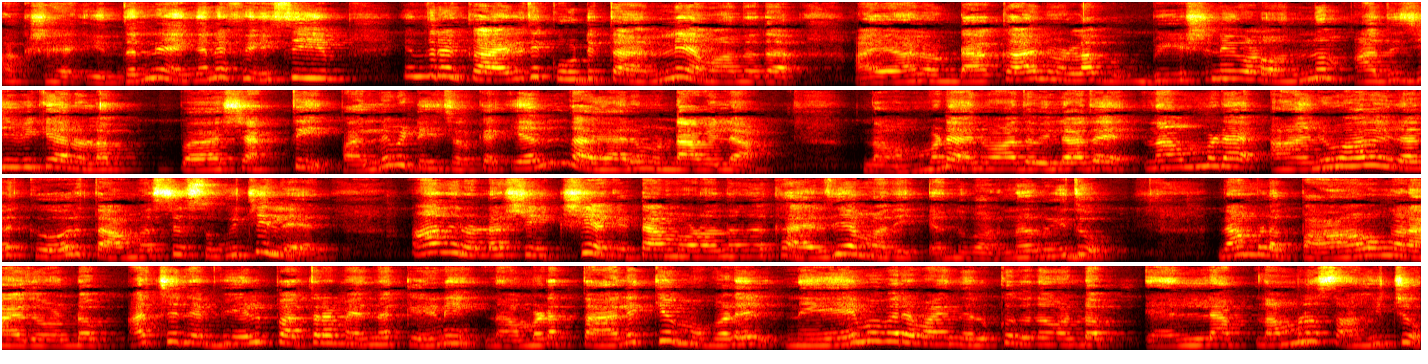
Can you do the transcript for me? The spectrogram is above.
പക്ഷെ ഇന്ദ്രനെ എങ്ങനെ ഫേസ് ചെയ്യും? ഇന്ദ്രൻ കരുതി കൂട്ടി തന്നെയാ വന്നത്. അയാൾ ഉണ്ടാക്കാനുള്ള ഭീഷണികളൊന്നും അതിജീവിക്കാനുള്ള ശക്തി പല്ലവി ടീച്ചർക്ക് എന്തായാലും ഉണ്ടാവില്ല. നമ്മുടെ അനുവാദമില്ലാതെ നമ്മുടെ അനുവാദമില്ലാതെ കേറി താമസിച്ച് സുഖിച്ചില്ലേ? അതിനുള്ള ശിക്ഷയെ കിട്ടാൻ പോണോ നിങ്ങൾ കരുതിയാ മതി എന്ന് പറഞ്ഞ റിതു. നമ്മൾ പാവങ്ങളായതുകൊണ്ടും അച്ഛന്റെ വിൽപത്രം എന്ന കെണി നമ്മുടെ തലയ്ക്ക് മുകളിൽ നിയമപരമായി നിൽക്കുന്നത് കൊണ്ടും എല്ലാം നമ്മൾ സഹിച്ചു.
